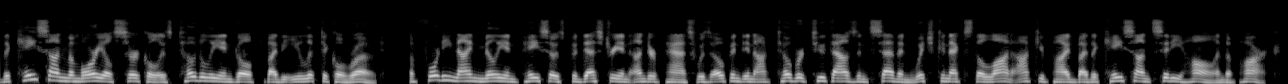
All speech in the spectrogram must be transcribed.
The Quezon Memorial Circle is totally engulfed by the elliptical road. A 49 million pesos pedestrian underpass was opened in October 2007 which connects the lot occupied by the Quezon City Hall and the park.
